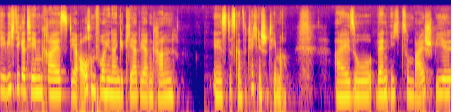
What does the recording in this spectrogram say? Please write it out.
wichtiger Themenkreis, der auch im Vorhinein geklärt werden kann, ist das ganze technische Thema. Also wenn ich zum Beispiel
